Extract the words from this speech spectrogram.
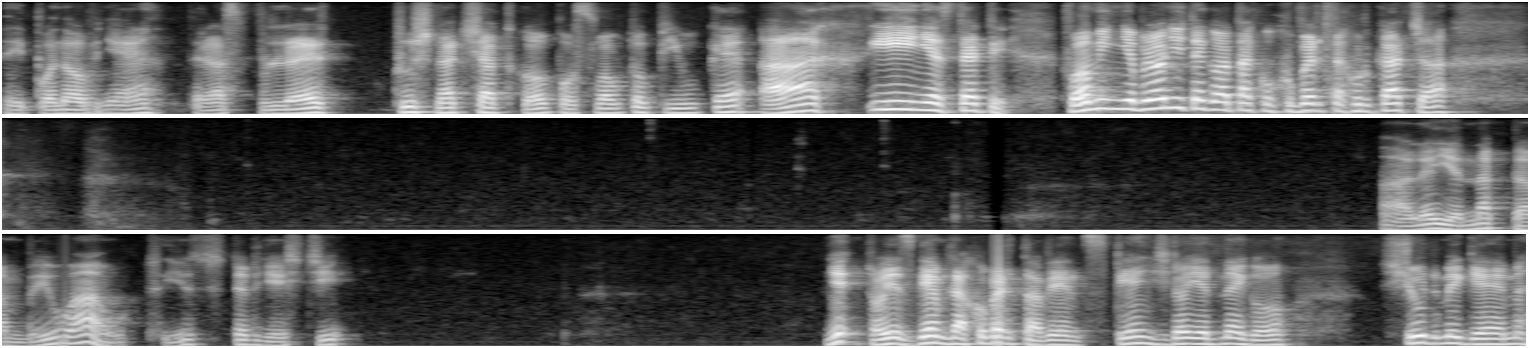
I ponownie, teraz wle, tuż nad siatką posłał to piłkę. Ach, i niestety, Fomin nie broni tego ataku Huberta Hurkacza. Ale jednak tam był out. Jest 40. Nie, to jest gem dla Huberta, więc 5 do 1. Siódmy gem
